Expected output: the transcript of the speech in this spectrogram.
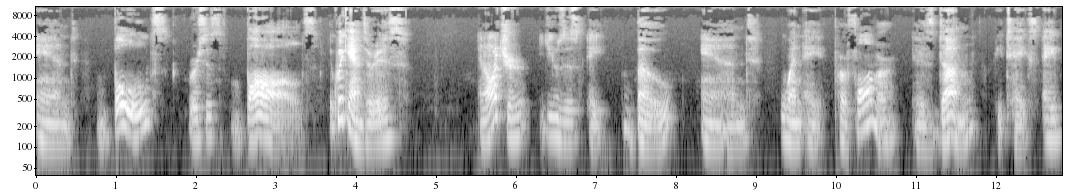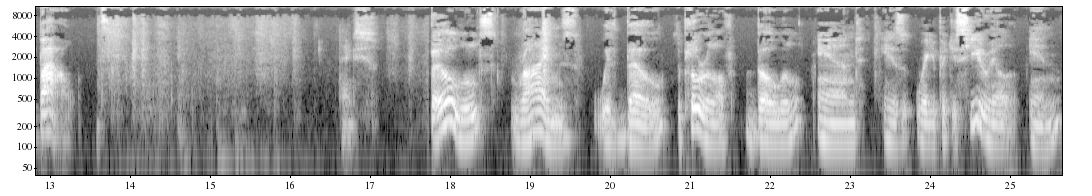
and bowls versus balls. The quick answer is an archer uses a bow and when a performer is done, he takes a bow. Thanks. Bowls rhymes with bow, the plural of bowl, and is where you put your cereal in.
